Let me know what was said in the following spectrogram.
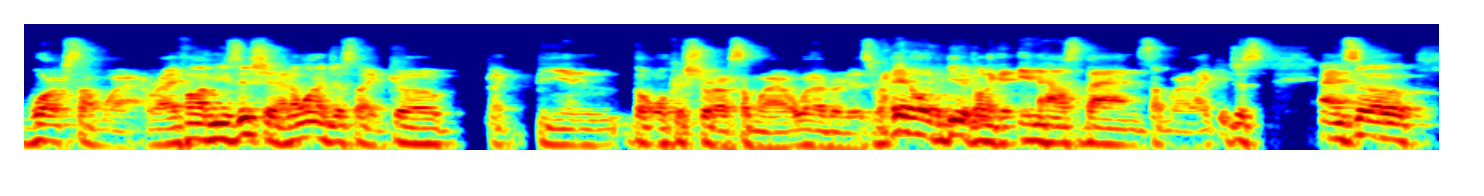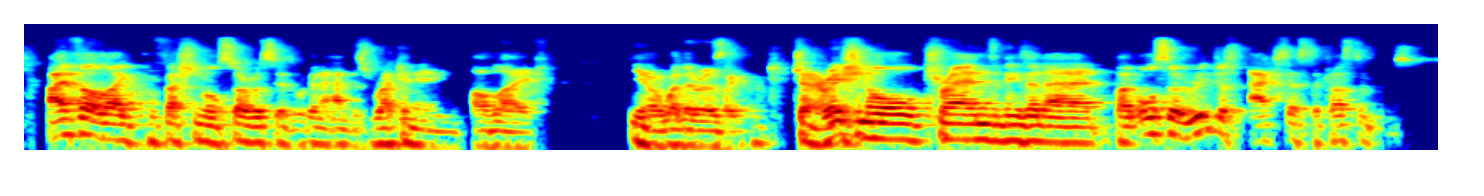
work somewhere, right? If I'm a musician, I don't want to just like go like be in the orchestra somewhere or whatever it is, right? Or like be like an in-house band somewhere. Like it just and so I felt like professional services were going to have this reckoning of like, you know, whether it was like generational trends and things like that, but also really just access to customers,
